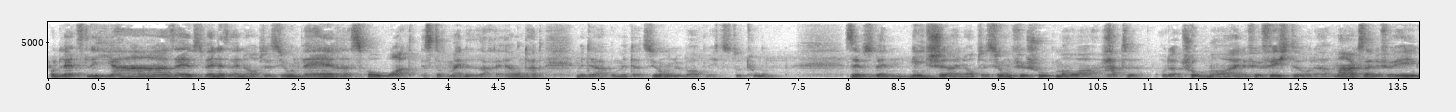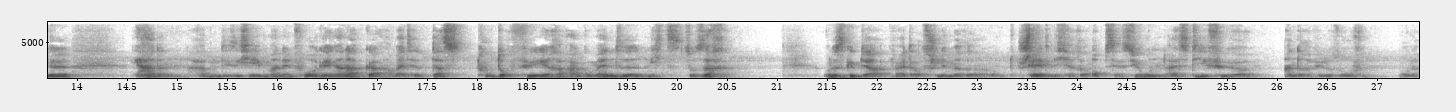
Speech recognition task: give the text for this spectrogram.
Und letztlich, ja, selbst wenn es eine Obsession wäre, so what, ist doch meine Sache, ja, und hat mit der Argumentation überhaupt nichts zu tun. Selbst wenn Nietzsche eine Obsession für Schopenhauer hatte, oder Schopenhauer eine für Fichte, oder Marx eine für Hegel, ja, dann haben die sich eben an den Vorgängern abgearbeitet. Das tut doch für ihre Argumente nichts zur Sache. Und es gibt ja weitaus schlimmere und schädlichere Obsessionen als die für andere Philosophen, oder?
